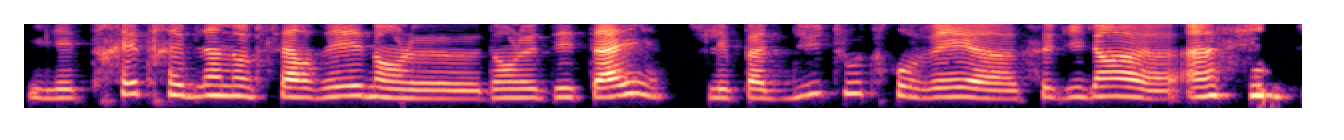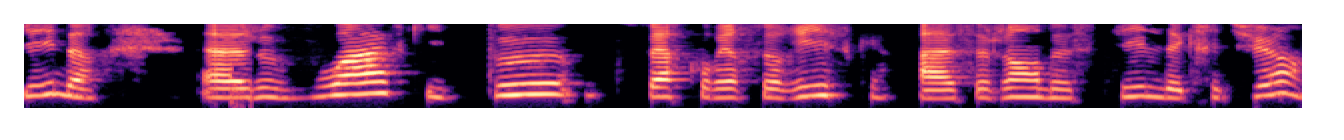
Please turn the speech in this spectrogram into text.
il est très très bien observé dans le, dans le détail. Je ne l'ai pas du tout trouvé euh, celui-là euh, insipide. Euh, je vois ce qui peut faire courir ce risque à ce genre de style d'écriture.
